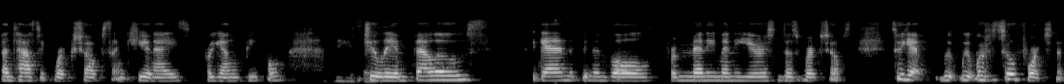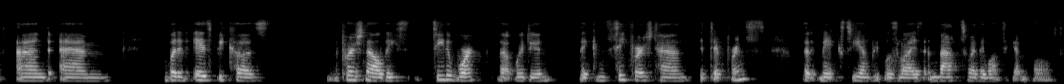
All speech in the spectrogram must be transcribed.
fantastic workshops and Q&As for young people. Amazing. Julian Fellowes, again, have been involved for many, many years and does workshops. So yeah, we, are so fortunate. And um, but it is because the personalities see the work that we're doing, they can see firsthand the difference that it makes to young people's lives, and that's why they want to get involved.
